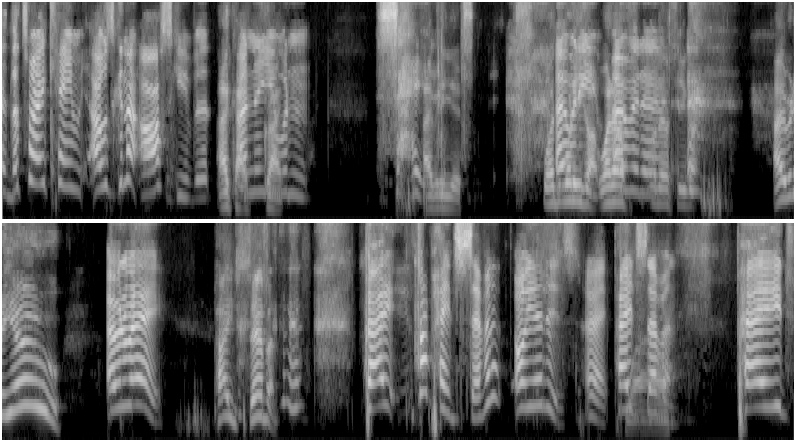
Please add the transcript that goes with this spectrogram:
it. That's why I came. I was gonna ask you, but Okay, I knew great. you wouldn't say. Over to it. you. What, what do you got? What else? to- What else you got? Over to you. Over to me. Page seven. Page. It's not page seven. Oh yeah, it is. Okay, page Wow. seven. Page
